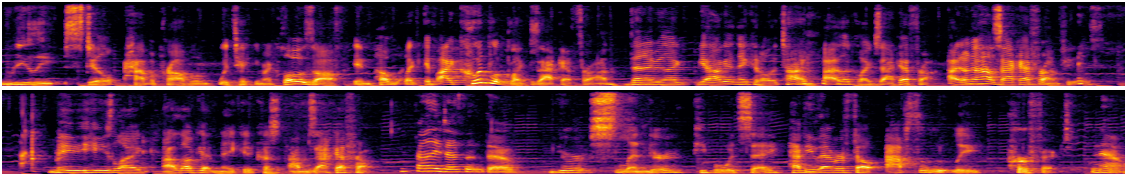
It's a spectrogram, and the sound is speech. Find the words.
really still have a problem with taking my clothes off in public. Like if I could look like Zac Efron, then I'd be like, yeah, I'll get naked all the time. I look like Zac Efron. I don't know how Zac Efron feels. Maybe he's like, I love getting naked because I'm Zac Efron. He probably doesn't though. You're slender, people would say. Have you ever felt absolutely perfect? No.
